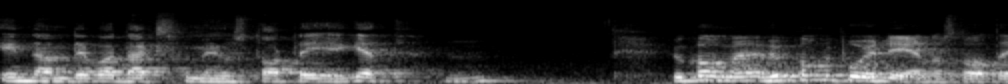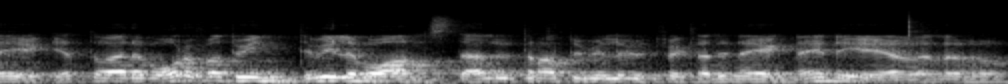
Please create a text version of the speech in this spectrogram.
Innan det var dags för mig att starta eget. Mm. Hur kom, hur kom du på idén att starta eget? Och är det var det för att du inte ville vara anställd utan att du ville utveckla dina egna idéer? Eller hur?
